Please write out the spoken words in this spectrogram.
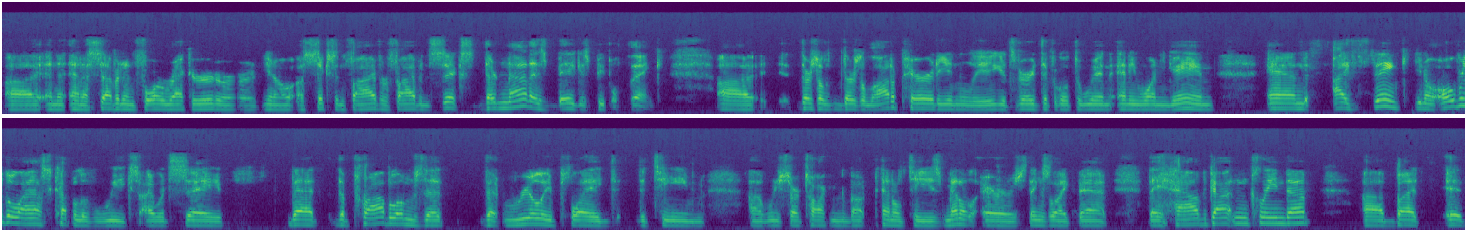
uh, and, a, and a seven and four record, or you know, a six and five or five and six. They're not as big as people think. Uh, there's a there's a lot of parity in the league. It's very difficult to win any one game, and I think you know over the last couple of weeks, I would say that the problems that that really plagued the team uh, when you start talking about penalties, mental errors, things like that, they have gotten cleaned up, uh, but it,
